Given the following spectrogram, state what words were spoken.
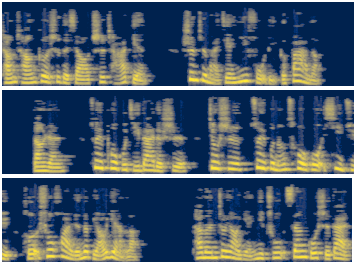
尝尝各式的小吃茶点，甚至买件衣服、理个发呢。当然，最迫不及待的事就是最不能错过戏剧和说话人的表演了。他们正要演绎出三国时代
